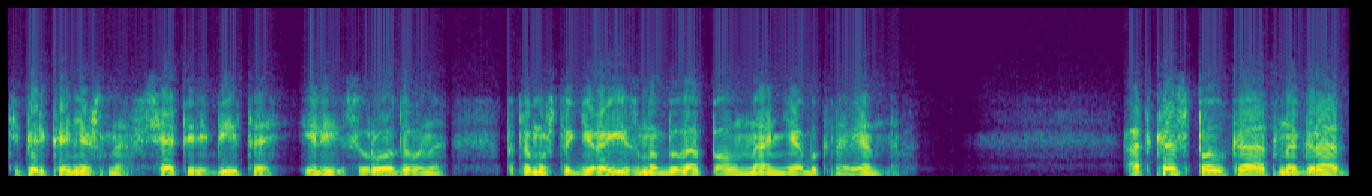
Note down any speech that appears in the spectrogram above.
Теперь, конечно, вся перебита или изуродована, потому что героизма была полна необыкновенного. Отказ полка от наград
